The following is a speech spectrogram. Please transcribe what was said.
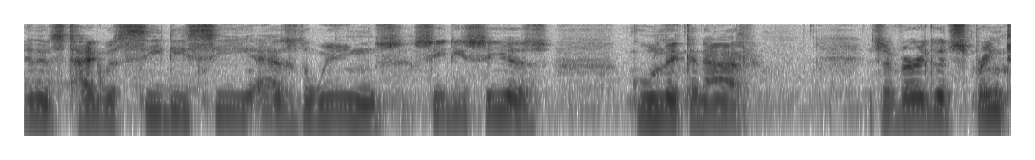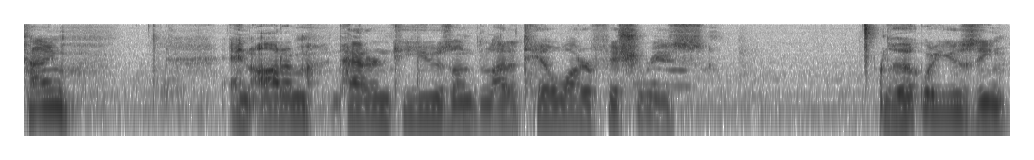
and it's tied with CDC as the wings. CDC is Gule Canard. It's a very good springtime and autumn pattern to use on a lot of tailwater fisheries. The hook we're using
